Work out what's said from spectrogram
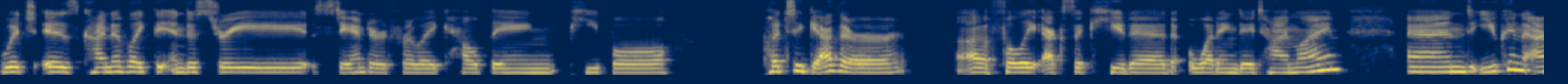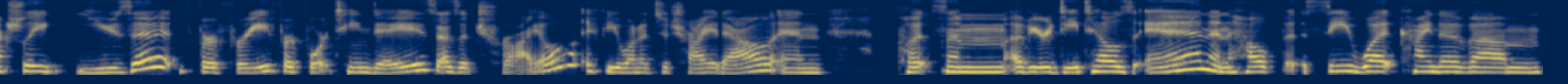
which is kind of like the industry standard for like helping people put together a fully executed wedding day timeline. And you can actually use it for free for 14 days as a trial if you wanted to try it out and put some of your details in and help see what kind of um,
